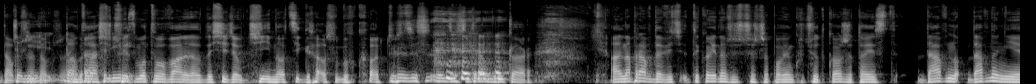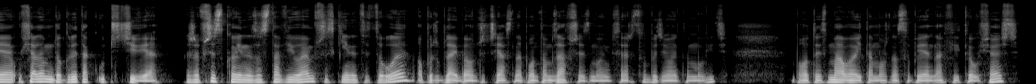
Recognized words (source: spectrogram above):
Dobrze, Czyli- dobrze. no dobra, to ja się czyli- czuję zmotywowany, będę siedział dzień i noc i grał, żeby ukończyć. Będziesz grał w. Ale naprawdę, wiecie, tylko jedną rzecz jeszcze powiem króciutko, że to jest dawno, dawno nie usiadłem do gry tak uczciwie, że wszystko inne zostawiłem, wszystkie inne tytuły, oprócz Blaybound, rzecz jasna, bo on tam zawsze jest w moim sercu, będziemy o tym mówić, bo to jest małe i tam można sobie na chwilkę usiąść,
